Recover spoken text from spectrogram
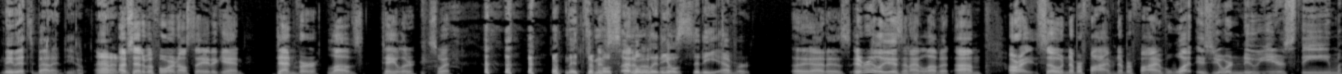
maybe that's a bad idea. I don't know. I've said it before, and I'll say it again. Denver loves Taylor Swift. it's the most before. millennial city ever. Uh, yeah, it is. It really is, and I love it. Um, all right, so number five, number five. What is your New Year's theme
